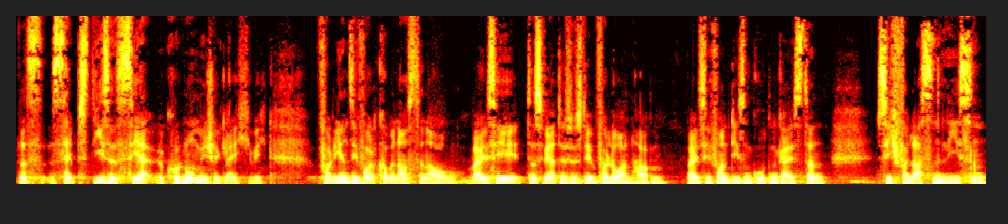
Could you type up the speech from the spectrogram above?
Das, selbst dieses sehr ökonomische Gleichgewicht verlieren sie vollkommen aus den Augen, weil sie das Wertesystem verloren haben, weil sie von diesen guten Geistern sich verlassen ließen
